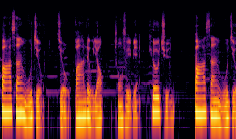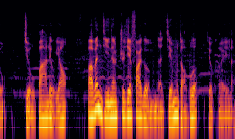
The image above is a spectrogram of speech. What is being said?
八三五九九八六幺，重复一遍，Q 群八三五九九八六幺，把问题呢直接发给我们的节目导播就可以了。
